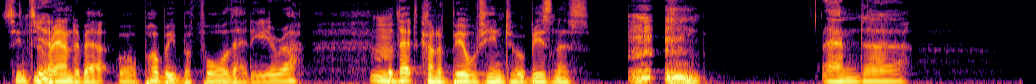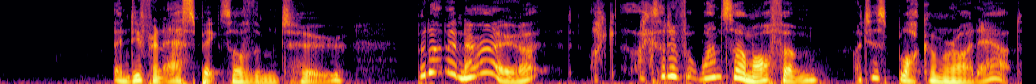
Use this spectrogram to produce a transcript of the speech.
since Yeah. around about well, probably before that era, mm. but that kind of built into a business, and uh, and different aspects of them too. But I don't know. I, I, I sort of once I'm off them, I just block them right out.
